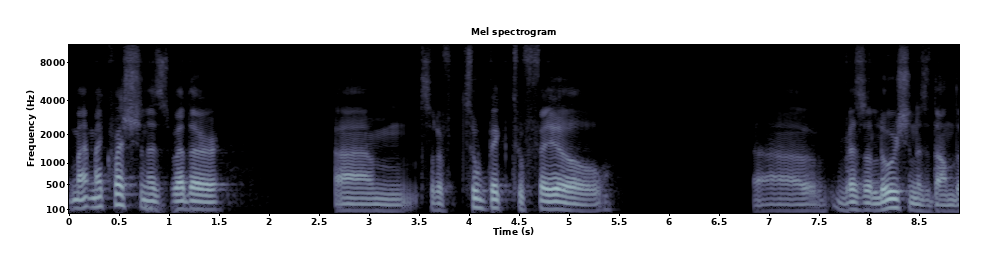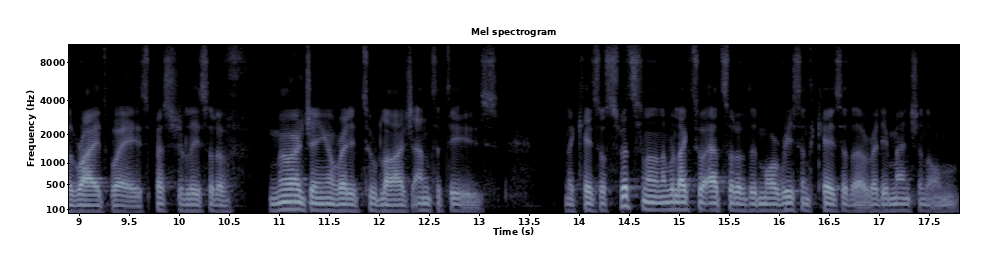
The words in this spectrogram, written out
my, my question is whether um, sort of too big to fail uh, resolution is done the right way, especially sort of merging already two large entities. In the case of Switzerland, I would like to add sort of the more recent case that I already mentioned on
